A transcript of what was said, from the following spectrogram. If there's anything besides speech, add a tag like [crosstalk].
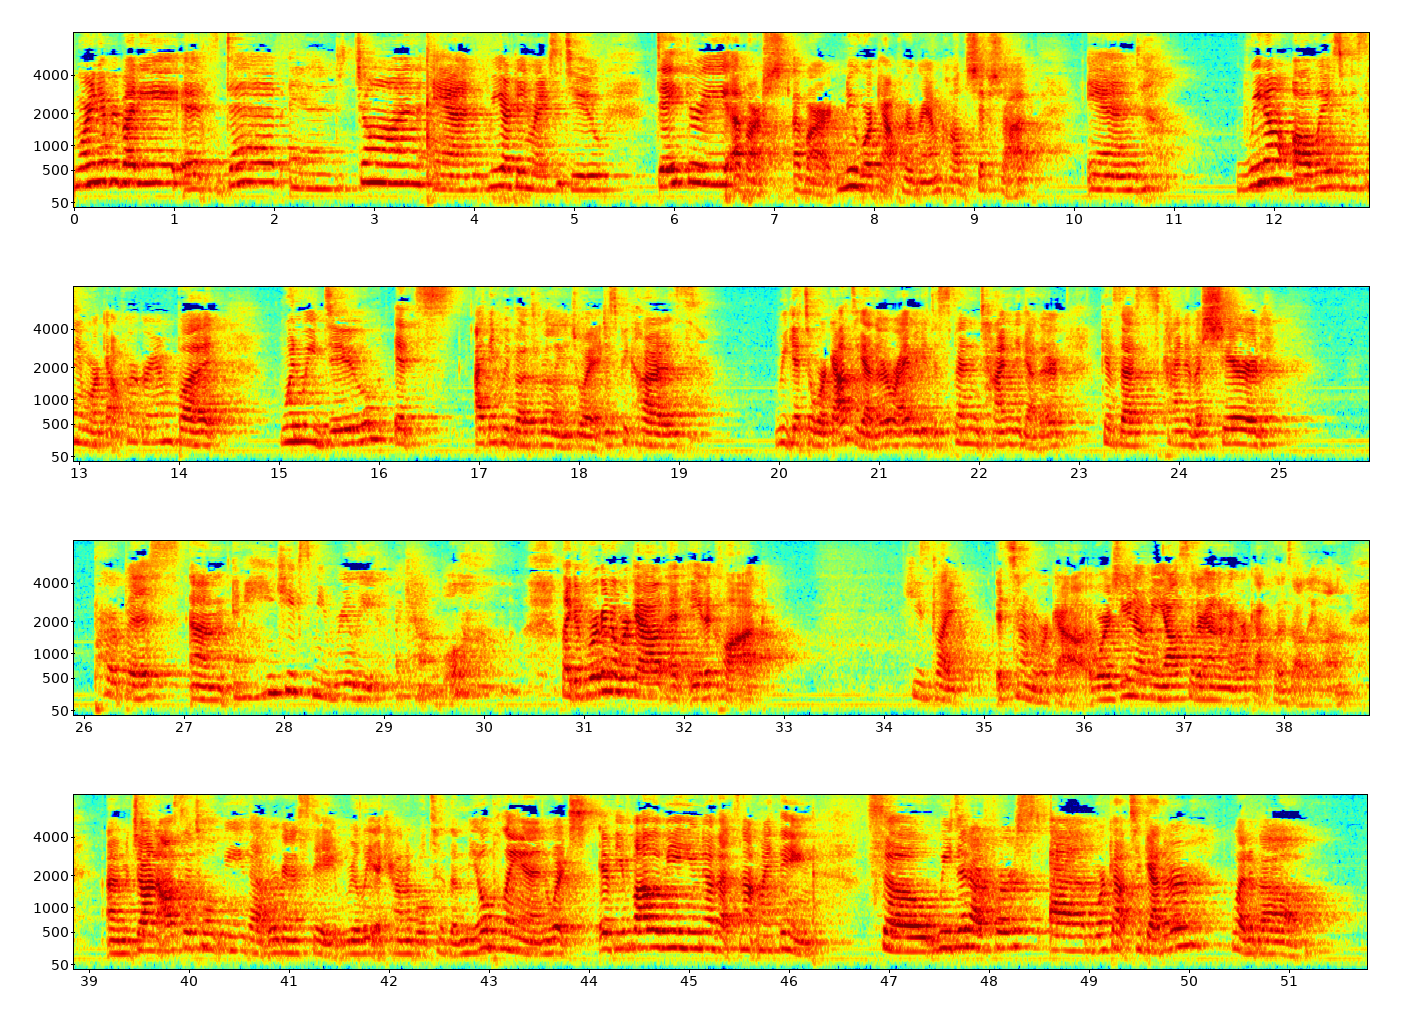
Good morning, everybody. It's Deb and John, and we are getting ready to do day three of our of our new workout program called Shift Shop. And we don't always do the same workout program, but when we do, it's I think we both really enjoy it just because we get to work out together, right? We get to spend time together. Gives us kind of a shared purpose, um, and he keeps me really accountable. [laughs] like if we're gonna work out at eight o'clock, he's like, it's time to work out. Whereas you know me, I'll sit around in my workout clothes all day long. Um, John also told me that we're gonna stay really accountable to the meal plan, which if you follow me, you know that's not my thing. So we did our first um, workout together, what, about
